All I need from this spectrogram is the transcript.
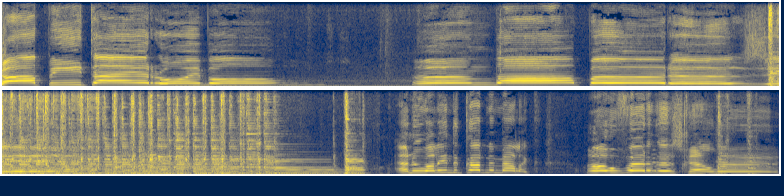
Kapitein Rooibos, een dappere zee. En nu al in de karnemelk over de Schelde.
